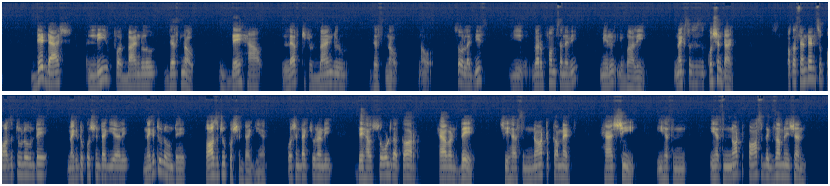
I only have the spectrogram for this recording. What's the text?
they dash leave for Bengaluru just now they have left for Bengaluru just now now so like this ఈ verb forms అనేవి మీరు ఇవ్వాలి. Next వచ్చేసి question tag ఒక sentence పాజిటివ్లో ఉంటే negative question tag ఇవ్వాలి నెగిటివ్లో ఉంటే పాజిటివ్ క్వశ్చన్ ట్యాగ్ ఇవ్వాలి క్వశ్చన్ ట్యాగ్ చూడండి. They have sold the car have and they she has not come has she he has he has not passed the examination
